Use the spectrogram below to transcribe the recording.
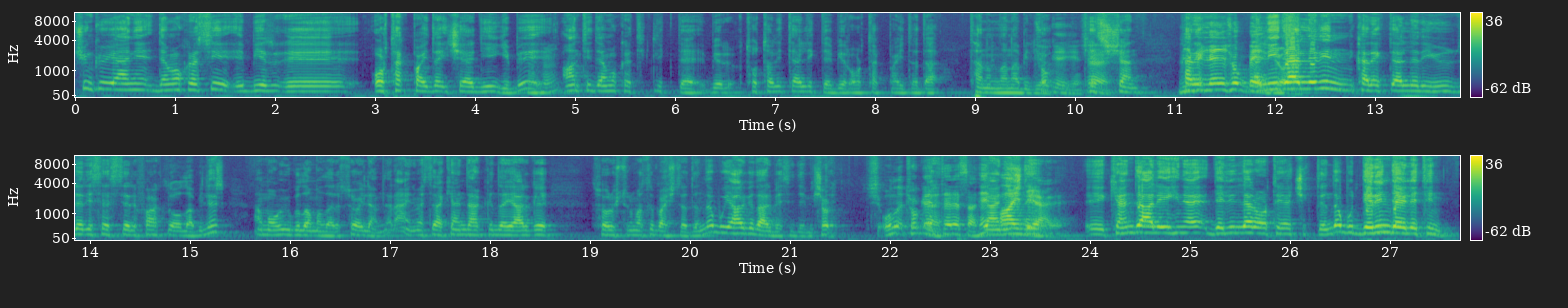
Çünkü yani demokrasi bir e, ortak payda içerdiği gibi antidemokratiklik de bir totaliterlik de bir ortak payda da tanımlanabiliyor. Çok ilginç, evet. Kesişen. Birbirlerine çok Yani benziyorlar. Liderlerin karakterleri, yüzleri, sesleri farklı olabilir ama uygulamaları, söylemler aynı. Mesela kendi hakkında yargı soruşturması başladığında bu yargı darbesi demişti. Çok onu çok Evet. enteresan. Hep aynı işte, yani. e, kendi aleyhine deliller ortaya çıktığında bu derin devletin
